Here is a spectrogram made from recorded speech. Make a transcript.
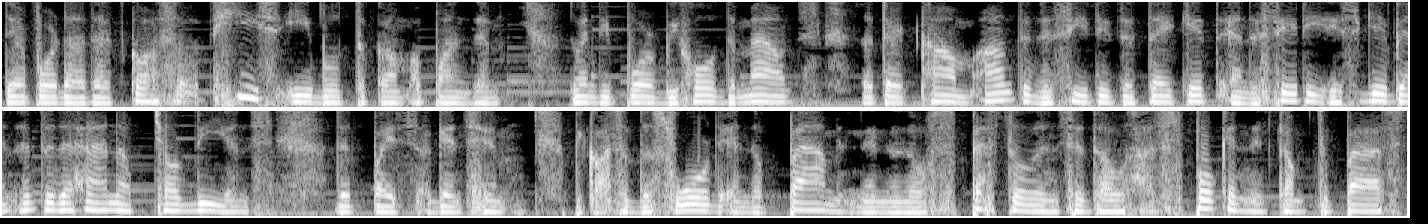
Therefore thou hast caused his evil to come upon them. 24 Behold the mounts that are come unto the city to take it, and the city is given into the hand of Chaldeans that fight against him. Because of the sword and the famine and the pestilence that thou hast spoken, it come to pass.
